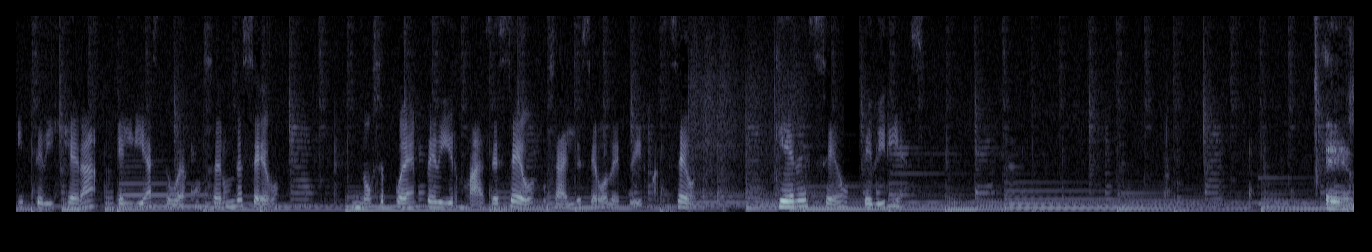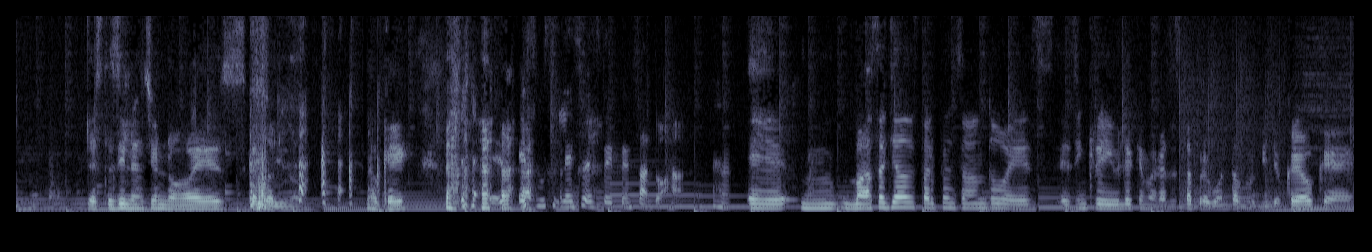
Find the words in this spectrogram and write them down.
y te dijera, Elías, te voy a conceder un deseo, no se pueden pedir más deseos, o sea, el deseo de pedir más deseos, ¿qué deseo pedirías? Eh, este silencio no es casualidad. ok. Es, un silencio que estoy pensando, ajá. Eh, más allá de estar pensando, es, es increíble que me hagas esta pregunta porque yo creo que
